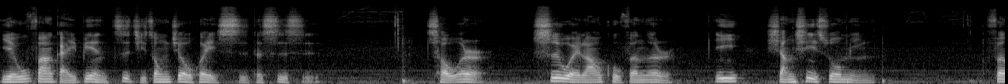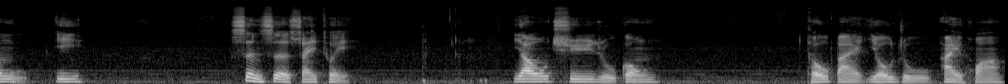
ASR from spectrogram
也无法改变自己终究会死的事实。丑二，思维劳苦分二：一、详细说明。分五：一、肾色衰退，腰曲如弓，头白犹如艾花，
